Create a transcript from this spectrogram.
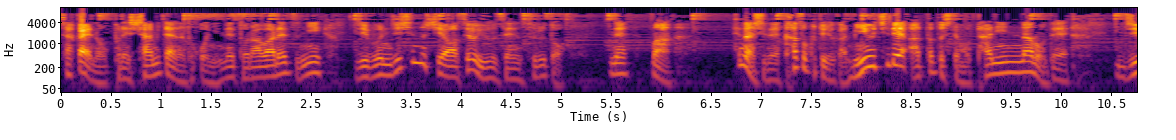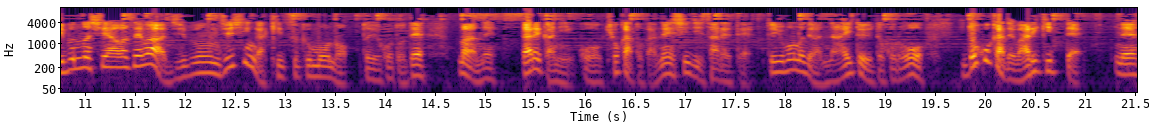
社会のプレッシャーみたいなところにね、囚われずに、自分自身の幸せを優先すると。ね、まあ、変な話ね、家族というか身内であったとしても他人なので、自分の幸せは自分自身が気づくものということで、まあね、誰かにこう許可とかね、指示されてというものではないというところを、どこかで割り切って、ね、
